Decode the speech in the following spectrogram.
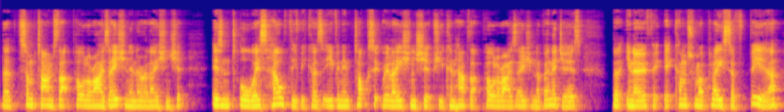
that sometimes that polarization in a relationship isn't always healthy because even in toxic relationships you can have that polarization of energies. But you know if it, it comes from a place of fear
